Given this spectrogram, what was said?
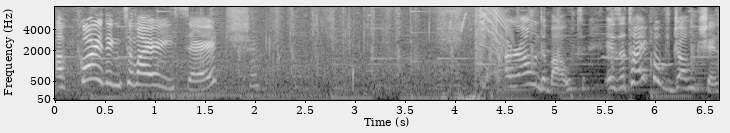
According to my research, roundabout is a type of junction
